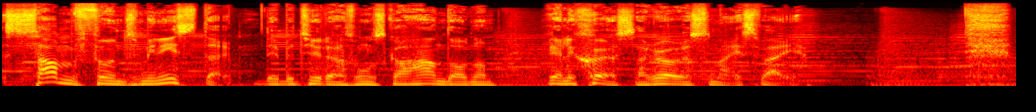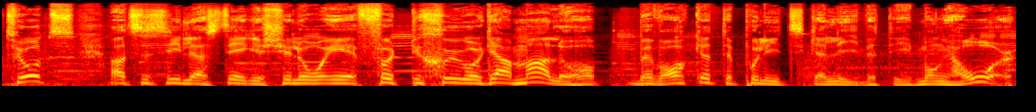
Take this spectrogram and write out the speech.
samfundsminister. Det betyder att hon ska ha hand om de religiösa rörelserna i Sverige. Trots att Cecilia Stegö är 47 år gammal och har bevakat det politiska livet i många år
